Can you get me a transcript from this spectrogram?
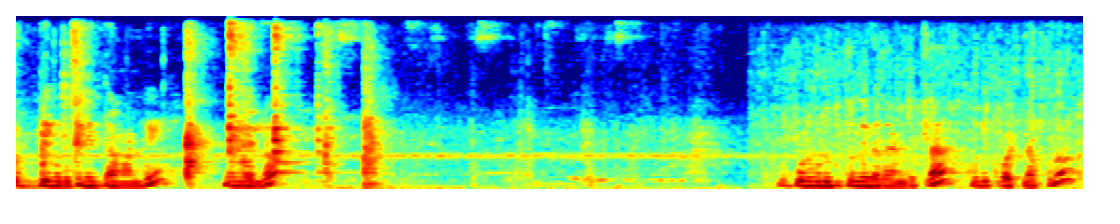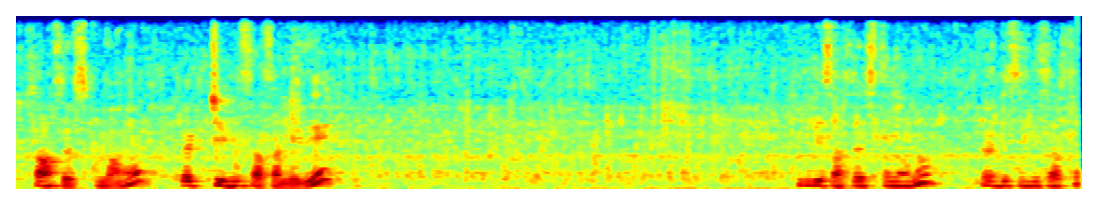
కొద్దిగా ఉడకనిద్దామండి నీళ్ళల్లో. ఇప్పుడు ఉడుకుతుంది కదండి ఇట్లా. ఉడికి పట్టినప్పుడు సాస్ వేసుకున్నాము రెడ్ చిల్లీ సాస్ అండి ఇది. చిల్లీ సాస్ వేస్తున్నాను. Red chilli sauce.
